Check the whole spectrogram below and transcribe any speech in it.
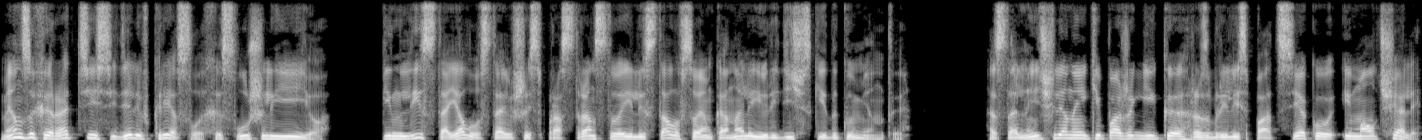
Мензах и Ратти сидели в креслах и слушали ее. Пинли стояла, уставившись в пространство, и листала в своем канале юридические документы. Остальные члены экипажа Гика разбрелись по отсеку и молчали,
